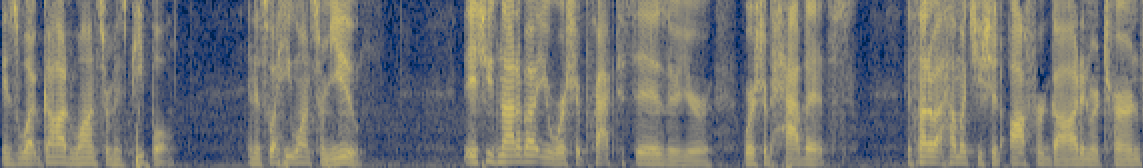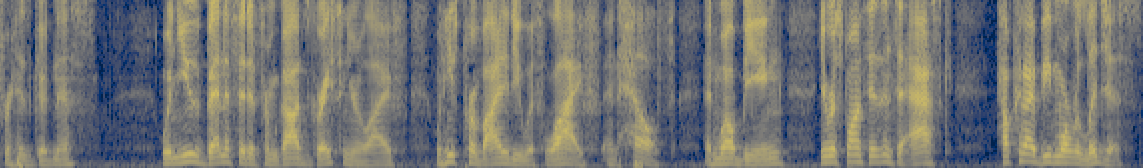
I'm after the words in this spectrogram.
is what God wants from his people, and it's what he wants from you. The issue is not about your worship practices or your worship habits. It's not about how much you should offer God in return for his goodness. When you've benefited from God's grace in your life, when he's provided you with life and health and well being, your response isn't to ask, How could I be more religious?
